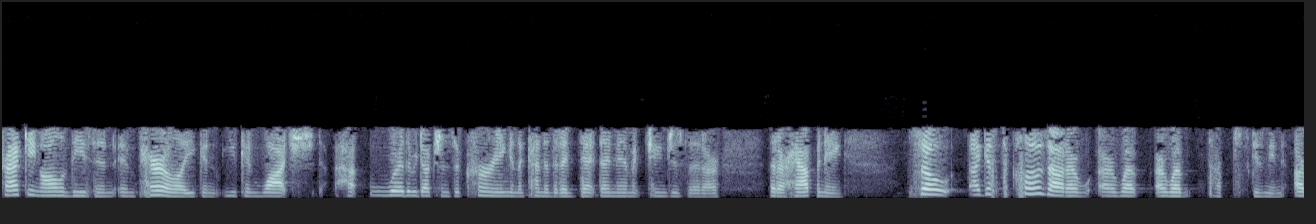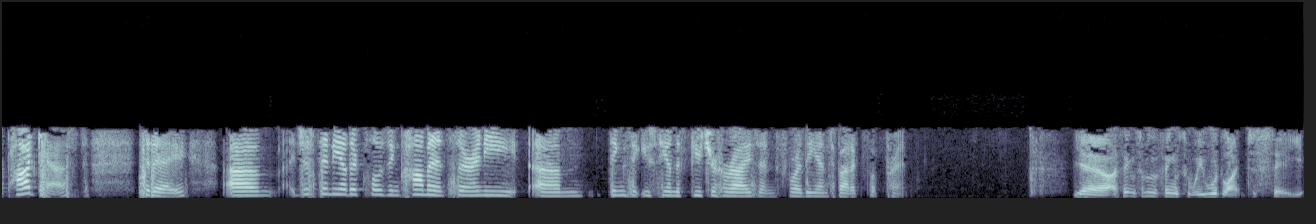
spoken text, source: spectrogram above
tracking all of these in, in parallel, you can you can watch how, where the reduction is occurring and the kind of the d- dynamic changes that are that are happening. So I guess to close out our our web our web excuse me our podcast today, just any other closing comments or any um, things that you see on the future horizon for the antibiotic footprint? Yeah, I think some of the things that we would like to see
